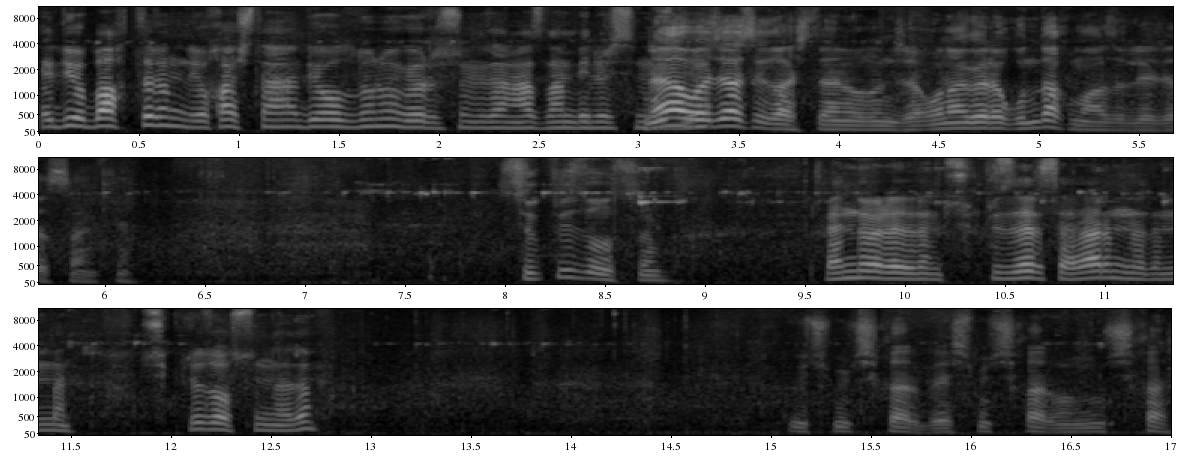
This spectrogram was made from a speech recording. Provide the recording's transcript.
E diyor baktırın diyor. Kaç tane diyor olduğunu görürsünüz en azından bilirsiniz Ne diyor. yapacağız ki kaç tane olunca? Ona göre kundak mı hazırlayacağız sanki? Sürpriz olsun. Ben de öyle dedim. Sürprizleri severim dedim ben. Sürpriz olsun dedim. 3 mü çıkar, 5 mi çıkar, 10 mu çıkar?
